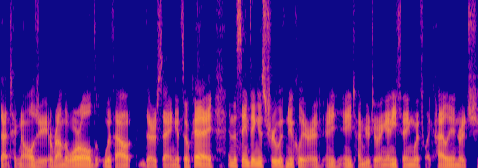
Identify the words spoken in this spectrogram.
that technology around the world without they're saying it's okay. And the same thing is true with nuclear. If any, anytime you're doing anything with like highly enriched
